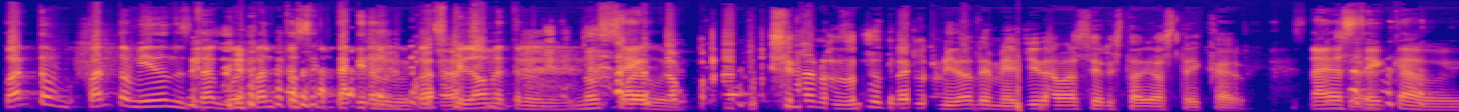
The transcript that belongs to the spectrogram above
¿Cuánto, cuánto mide un estadio, güey? ¿Cuántos hectáreas, güey? ¿Cuántos kilómetros, güey? No sé, güey. Para la próxima nos vas a traer la unidad de medida, va a ser Estadio Azteca, güey. Estadio Azteca, güey.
